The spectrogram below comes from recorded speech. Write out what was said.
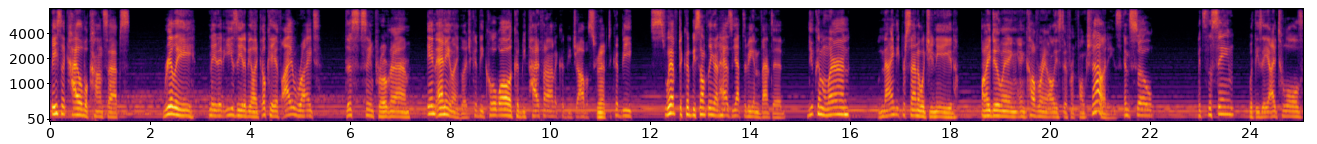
basic high level concepts really made it easy to be like, okay, if I write this same program in any language, it could be COBOL, it could be Python, it could be JavaScript, it could be Swift, it could be something that has yet to be invented. You can learn 90% of what you need by doing and covering all these different functionalities. And so it's the same with these AI tools.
